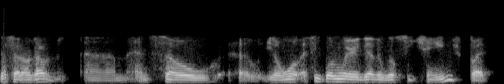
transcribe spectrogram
the federal government. Um, and so, uh, you know, I think one way or the other we'll see change, but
